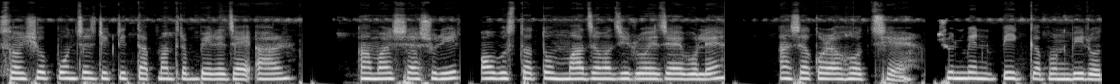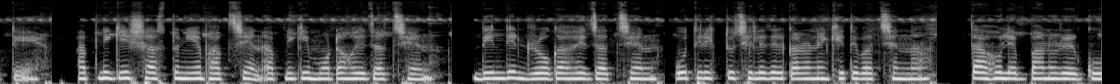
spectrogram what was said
ছয়শো পঞ্চাশ ডিগ্রি তাপমাত্রা বেড়ে যায় আর আমার শাশুড়ির অবস্থা তো মাঝামাঝি রয়ে যায় বলে আশা করা হচ্ছে। শুনবেন বিজ্ঞাপন বিরতি। আপনি কি স্বাস্থ্য নিয়ে ভাবছেন? আপনি কি মোটা হয়ে যাচ্ছেন? দিন দিন রোগা হয়ে যাচ্ছেন। অতিরিক্ত ছেলেদের কারণে খেতে পাচ্ছেন না। তাহলে বানরের গু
